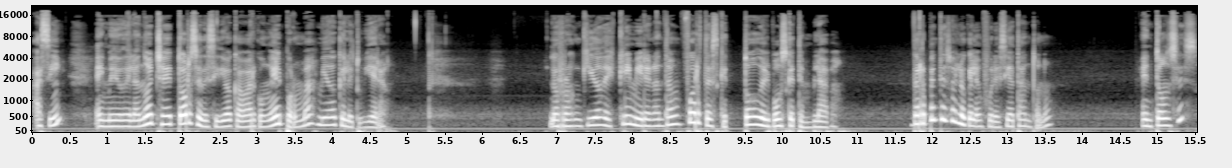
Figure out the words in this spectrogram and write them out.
Así, en medio de la noche, Thor se decidió acabar con él por más miedo que le tuviera. Los ronquidos de Screamer eran tan fuertes que todo el bosque temblaba. De repente eso es lo que le enfurecía tanto, ¿no? Entonces,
